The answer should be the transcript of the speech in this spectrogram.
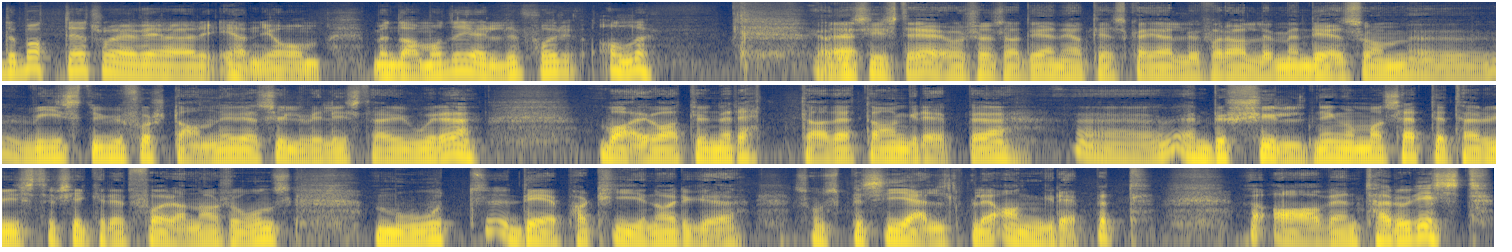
debatt. Det tror jeg vi er enige om. Men da må det gjelde for alle. Ja, Det siste er jo selvsagt enig at det skal gjelde for alle. Men det som eh, viste uforstanden i det Sylvi Listhaug gjorde, var jo at hun retta dette angrepet eh, en beskyldning om å sette terroristers sikkerhet foran nasjonens mot det partiet i Norge som spesielt ble angrepet av en terrorist.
